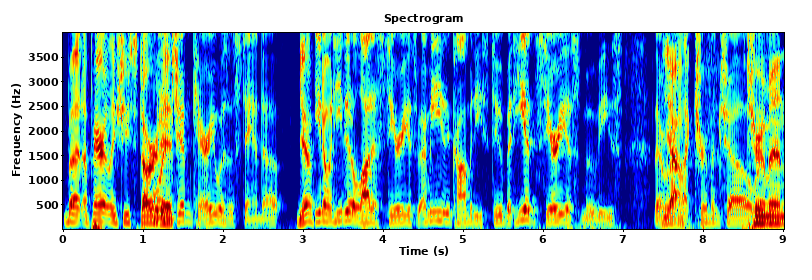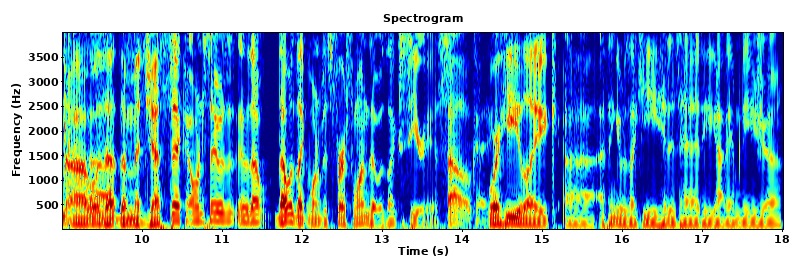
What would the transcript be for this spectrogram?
but apparently she Or started. Jim Carrey was a stand-up. Yeah. You know, and he did a lot of serious. I mean, he did comedies too, but he had serious movies. That were Yeah. like Truman Show. Truman, and, uh, what was that? The Majestic. I want to say was it, that that was like one of his first ones that was like serious. Oh, okay. where he like uh I think it was like he hit his head, he got amnesia,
